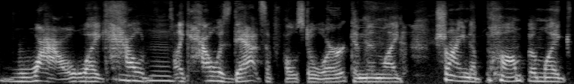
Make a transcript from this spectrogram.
wow, like how mm-hmm. like how is that supposed to work? And then like trying to pump and like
